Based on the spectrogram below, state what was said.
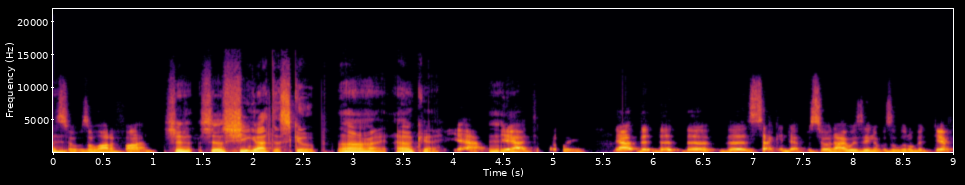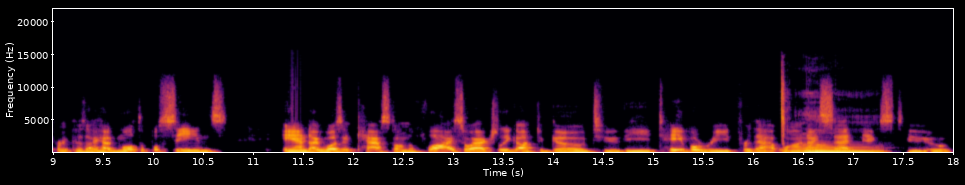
Mhm. so it was a lot of fun. So, so she got the scoop. All right. Okay. Yeah, Yeah. yeah, totally. Now the the the the second episode I was in, it was a little bit different because I had multiple scenes, and I wasn't cast on the fly, so I actually got to go to the table read for that one. I sat Oh. next to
